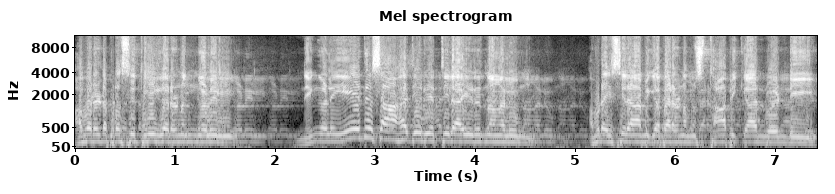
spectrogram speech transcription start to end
അവരുടെ പ്രസിദ്ധീകരണങ്ങളിൽ നിങ്ങൾ ഏത് സാഹചര്യത്തിലായിരുന്നാലും അവിടെ ഇസ്ലാമിക ഭരണം സ്ഥാപിക്കാൻ വേണ്ടി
